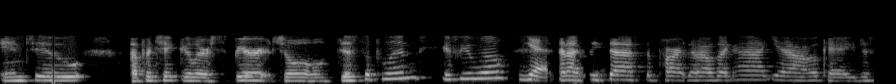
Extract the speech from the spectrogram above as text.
into a particular spiritual discipline, if you will. Yes. And I think that's the part that I was like, ah, yeah, okay, just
